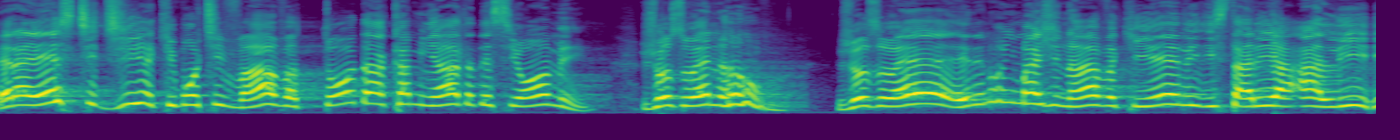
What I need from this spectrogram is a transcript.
era este dia que motivava toda a caminhada desse homem. Josué não. Josué, ele não imaginava que ele estaria ali,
